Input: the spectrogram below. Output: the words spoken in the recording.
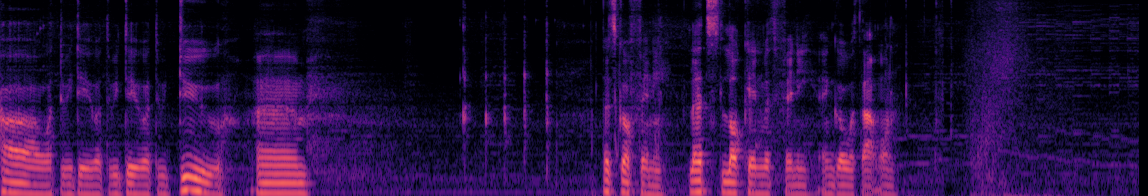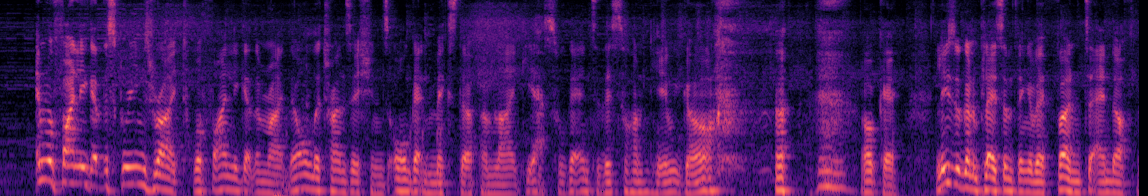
oh, what do we do? What do we do? What do we do? Um, let's go Finny. Let's lock in with Finny and go with that one. And we'll finally get the screens right. We'll finally get them right. All the transitions all getting mixed up. I'm like, yes, we'll get into this one. Here we go. okay. At least we're going to play something a bit fun to end off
